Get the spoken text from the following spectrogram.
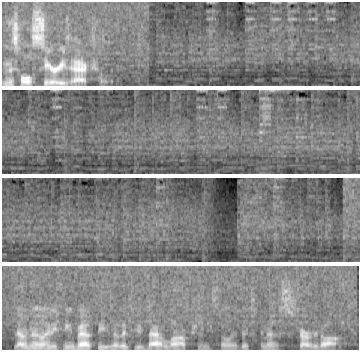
In this whole series, actually. Don't know anything about these other two battle options, so we're just gonna start it off.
